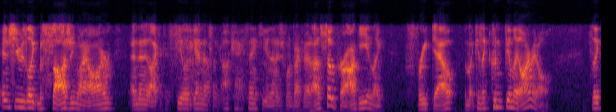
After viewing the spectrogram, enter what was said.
and she was like massaging my arm and then like I could feel it again and I was like, Okay, thank you and then I just went back to bed. I was so groggy and like freaked out because I couldn't feel my arm at all. It's like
